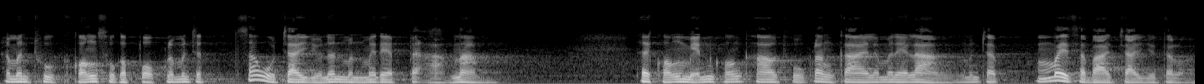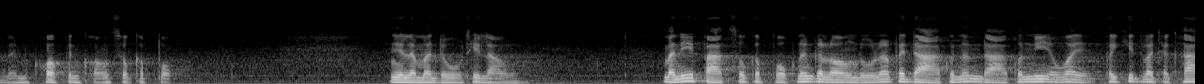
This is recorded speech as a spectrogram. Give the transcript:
ถ้ามันถูกของสกปรกแล้วมันจะเศร้าใจอยู่นั่นมันไม่ได้ไปอาบน้ำถ้าของเหม็นของคาวถูกร่างกายแล้วไม่ได้ล่าง มันจะ ไม่สบายใจอยู่ตลอดเลยมันครอบเป็นของสกปรกนี่เรามาดูที่เรามันนี้ปากสกปรกนั่นก็ลองดูแล้วไปด่าคนนั้นด่าคนนี้เอาไว้ ไปคิดว่าจะฆ่า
